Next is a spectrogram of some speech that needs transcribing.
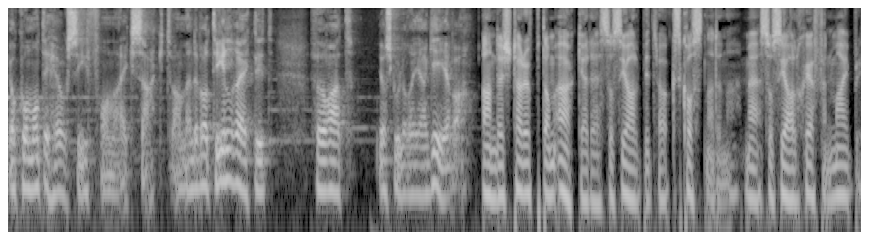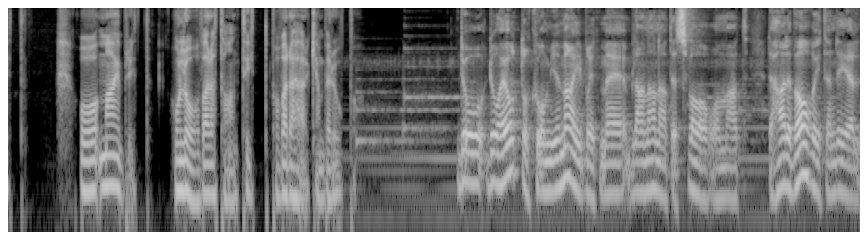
Jag kommer inte ihåg siffrorna exakt, va? men det var tillräckligt för att jag skulle reagera. Anders tar upp de ökade socialbidragskostnaderna med socialchefen Maj-Britt. Och Maj-Britt, hon lovar att ta en titt på vad det här kan bero på. Då, då återkom ju Maj-Britt med bland annat ett svar om att det hade varit en del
